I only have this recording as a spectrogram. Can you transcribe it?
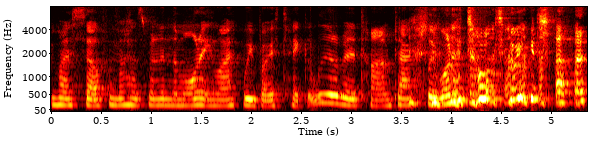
myself and my husband in the morning. Like we both take a little bit of time to actually want to talk to each other.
